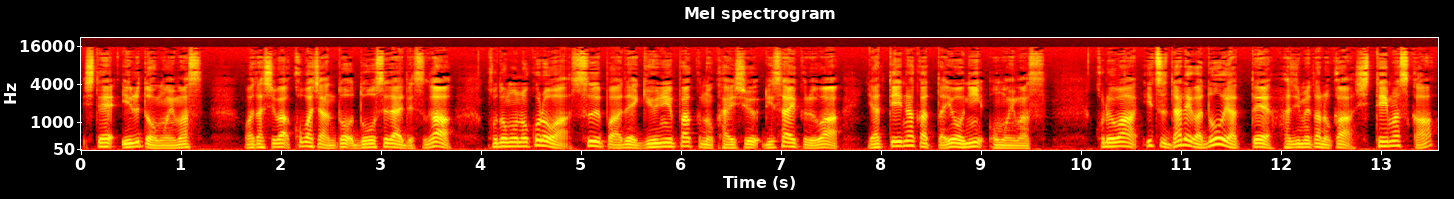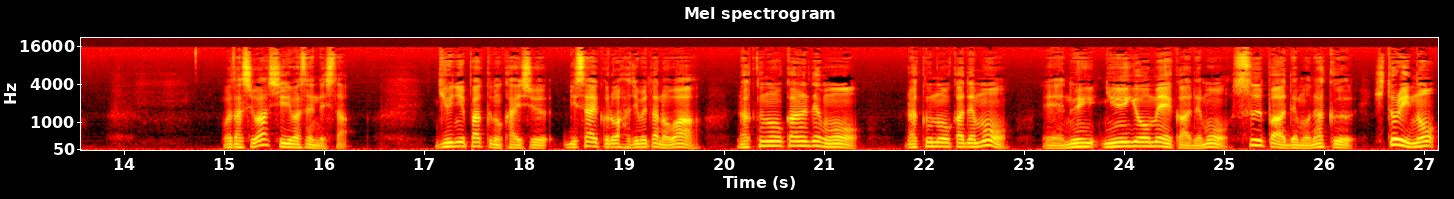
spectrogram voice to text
していると思います私はコバちゃんと同世代ですが子供の頃はスーパーで牛乳パックの回収リサイクルはやっていなかったように思います。これはいつ誰がどうやって始めたのか知っていますか？私は知りませんでした。牛乳パックの回収リサイクルを始めたのは酪農家でも酪農家でも、えー、乳業メーカーでもスーパーでもなく一人の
